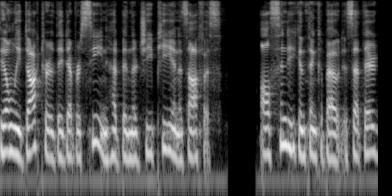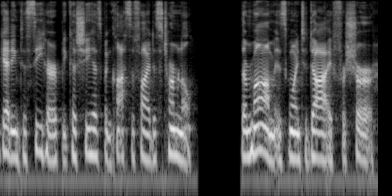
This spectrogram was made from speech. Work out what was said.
The only doctor they'd ever seen had been their GP in his office. All Cindy can think about is that they're getting to see her because she has been classified as terminal. Their mom is going to die for sure.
